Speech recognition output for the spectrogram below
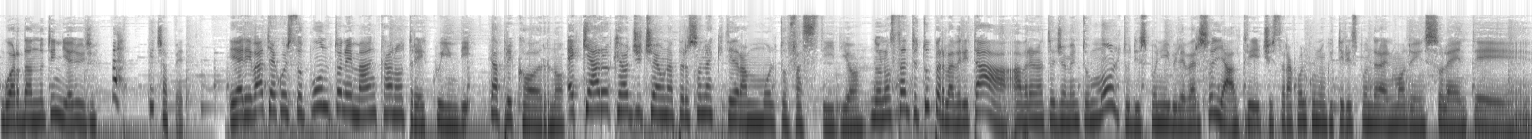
guardandoti indietro dici, eh, che ciapetto. E arrivati a questo punto ne mancano tre, quindi Capricorno. È chiaro che oggi c'è una persona che ti darà molto fastidio. Nonostante tu per la verità avrai un atteggiamento molto disponibile verso gli altri, ci sarà qualcuno che ti risponderà in modo insolente e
